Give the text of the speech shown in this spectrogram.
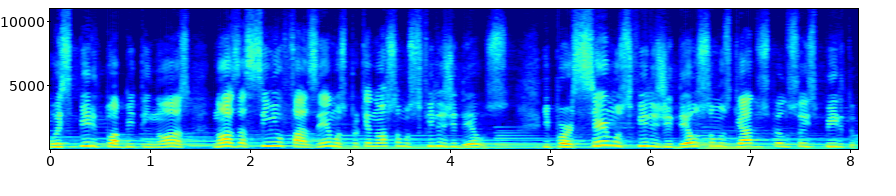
o Espírito habita em nós, nós assim o fazemos porque nós somos filhos de Deus, e por sermos filhos de Deus, somos guiados pelo Seu Espírito.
